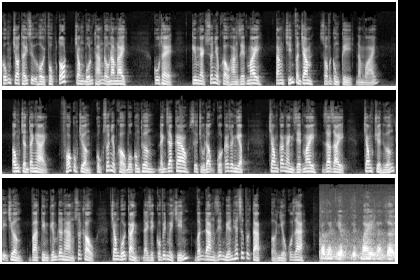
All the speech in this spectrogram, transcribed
cũng cho thấy sự hồi phục tốt trong 4 tháng đầu năm nay. Cụ thể, kim ngạch xuất nhập khẩu hàng dệt may tăng 9% so với cùng kỳ năm ngoái. Ông Trần Thanh Hải, Phó Cục trưởng Cục xuất nhập khẩu Bộ Công Thương đánh giá cao sự chủ động của các doanh nghiệp trong các ngành dệt may, da dày trong chuyển hướng thị trường và tìm kiếm đơn hàng xuất khẩu trong bối cảnh đại dịch COVID-19 vẫn đang diễn biến hết sức phức tạp ở nhiều quốc gia. Các doanh nghiệp dệt may là dày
